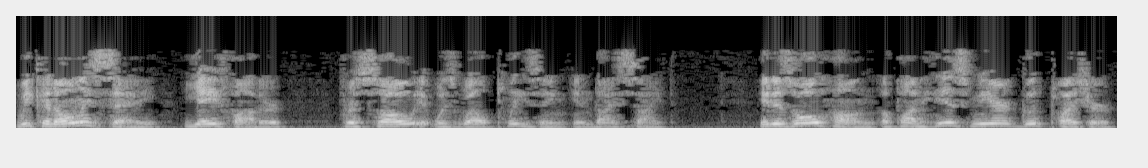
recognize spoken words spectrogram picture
We can only say, Yea, Father, for so it was well pleasing in thy sight. It is all hung upon his mere good pleasure,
